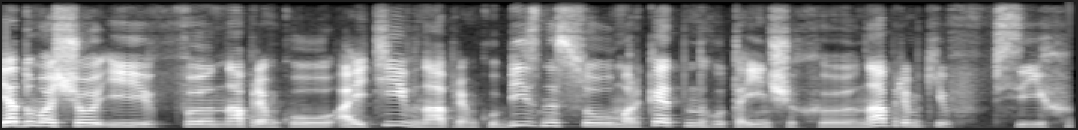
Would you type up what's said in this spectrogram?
Я думаю, що і в напрямку IT, в напрямку бізнесу, маркетингу та інших е, напрямків всіх.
